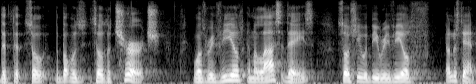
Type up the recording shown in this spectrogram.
that the, so, but was, so the church was revealed in the last days, so she would be revealed. Understand,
